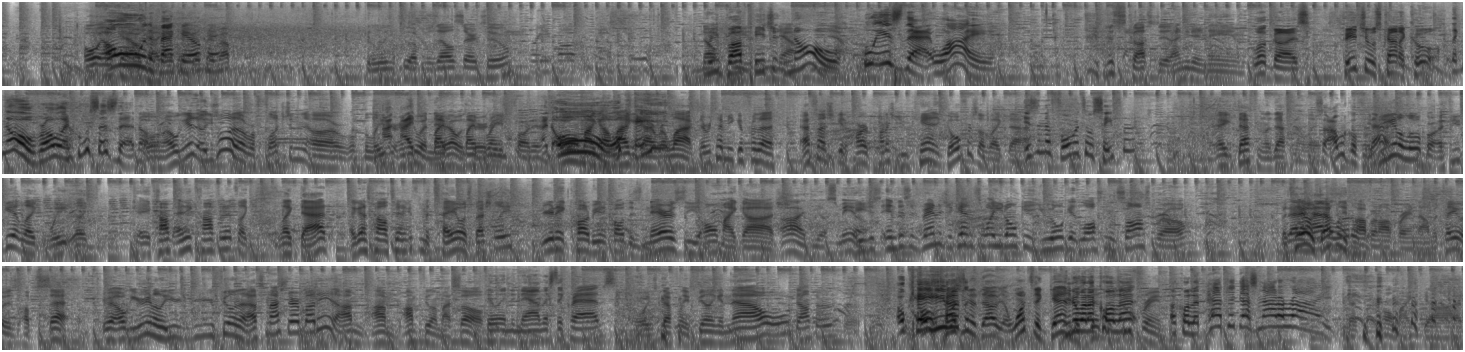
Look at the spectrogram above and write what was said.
Oh, okay, Oh, okay, the back okay, air, okay, okay. yep. Get a little two up Roselle's there too. Rebuff please, Pichu. No. yeah. Who is that? Why? Disgusted. I need a name. Look, guys. Pichu was kind of cool. Like, no, bro. Like, who says that? No. Oh No. no! You you saw the reflection uh, of the laser I, into I, it. my, that was my dirty. brain farted. I- Oh, my god, Laggy okay. guy, relax. Every time you get for the F notch, you get hard punished. You can't go for stuff like that. Isn't the forward tilt safer? Hey, definitely, definitely. So I would go for if that. If you get a little, bro, if you get like weight, like any confidence like like that against Palutena, against Mateo especially, you're gonna get caught. You're gonna get caught with these nairs. The oh my gosh. Ah, Dios mío. He's just in disadvantage again. That's why you don't get you don't get lost in the sauce, bro. Mateo definitely little popping off right now. Mateo is upset. You're, okay, you're gonna you're, you're feeling that F smash there, buddy. I'm I'm I'm feeling myself. Feeling it now, Mr. Krabs? Oh, he's definitely feeling it now. Oh, down through. Okay, oh, he was. catching it down. Once again. You know the- what I call that? Frame. I call it Patrick. That's not a ride. That's- oh my god.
